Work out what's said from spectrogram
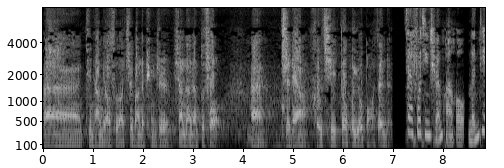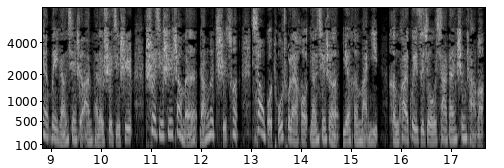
呃，听他描述到志邦的品质相当的不错，哎，质量后期都会有保证的。在付清全款后，门店为杨先生安排了设计师，设计师上门量了尺寸，效果图出来后，杨先生也很满意。很快柜子就下单生产了。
